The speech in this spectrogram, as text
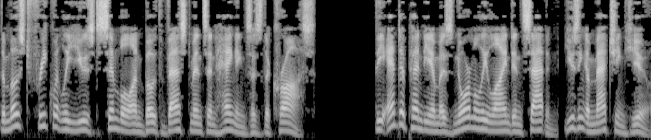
The most frequently used symbol on both vestments and hangings is the cross. The antependium is normally lined in satin, using a matching hue.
